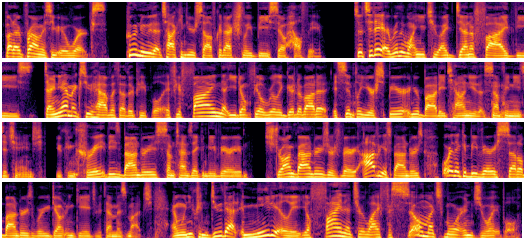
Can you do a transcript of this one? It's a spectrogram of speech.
but I promise you it works. Who knew that talking to yourself could actually be so healthy? So today, I really want you to identify these dynamics you have with other people. If you find that you don't feel really good about it, it's simply your spirit and your body telling you that something needs to change. You can create these boundaries. Sometimes they can be very strong boundaries or very obvious boundaries, or they can be very subtle boundaries where you don't engage with them as much. And when you can do that immediately, you'll find that your life is so much more enjoyable.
